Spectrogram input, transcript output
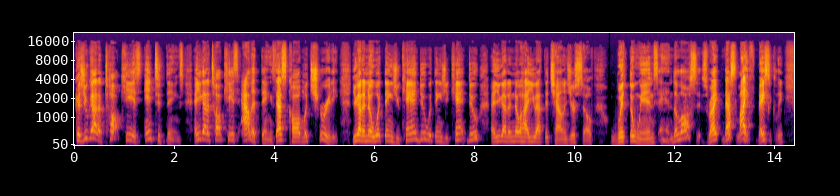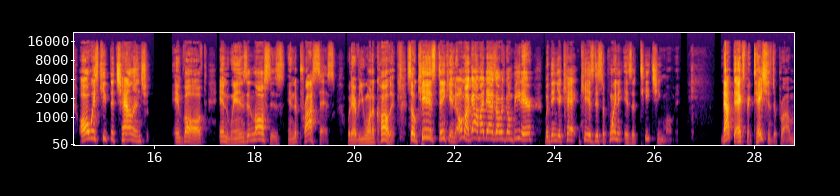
because you got to talk kids into things and you got to talk kids out of things. That's called maturity. You got to know what things you can do, what things you can't do, and you got to know how you have to challenge yourself with the wins and the losses, right? That's life, basically. Always keep the challenge involved in wins and losses in the process whatever you want to call it. So kids thinking, oh my God, my dad's always going to be there. But then your kids disappointed is a teaching moment. Not the expectations the problem.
